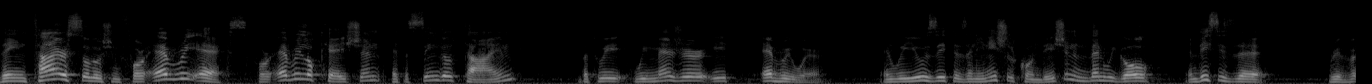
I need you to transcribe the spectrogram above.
the entire solution for every x, for every location at a single time, but we, we measure it everywhere. And we use it as an initial condition, and then we go, and this is the rever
